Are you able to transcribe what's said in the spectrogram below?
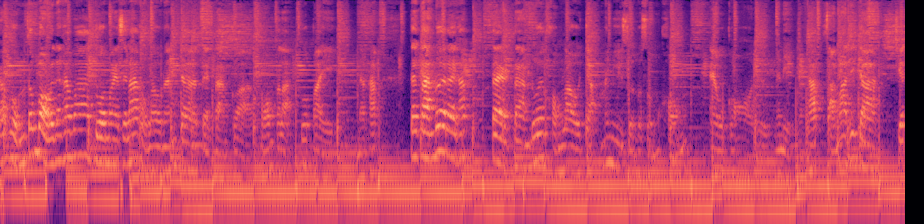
ครับผมต้องบอกเลยนะครับว่าตัวไมเซล่าของเรานั้นจะแตกต่างกว่าท้องตลาดทั่วไปนะครับ แตกต่างด้วยอะไรครับ แตกต่างด้วยของเราจะไม่มีส่วนผสมของแอลกอฮอล์เลยนั่นเองนะครับ สามารถที่จะเช็ด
